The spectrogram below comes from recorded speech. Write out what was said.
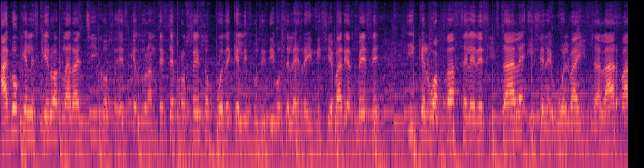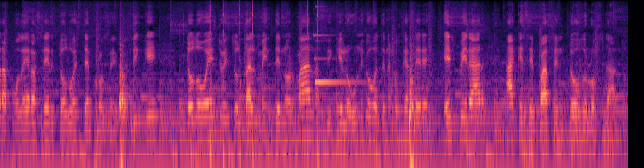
Algo que les quiero aclarar chicos es que durante este proceso puede que el dispositivo se le reinicie varias veces y que el WhatsApp se le desinstale y se le vuelva a instalar para poder hacer todo este proceso. Así que todo esto es totalmente normal, así que lo único que tenemos que hacer es esperar a que se pasen todos los datos.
